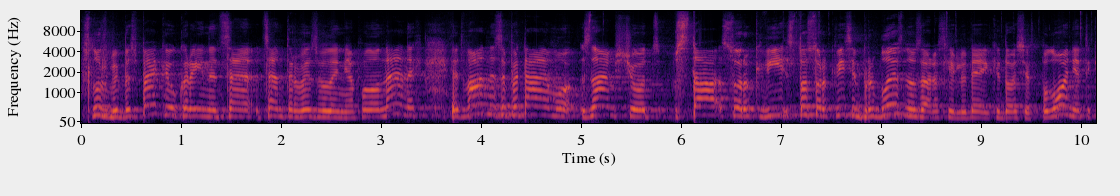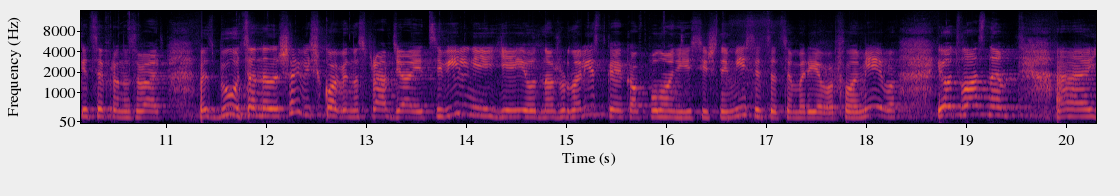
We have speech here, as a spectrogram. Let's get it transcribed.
службі безпеки України це центр визволення полонених. І от Ванни запитаємо, знаємо, що от 148, 148 приблизно зараз є людей, які досі в полоні. Такі цифри називають в СБУ. Це не лише військові, насправді, а й цивільні. Є і одна журналістка, яка в полоні є січний місяць. Це Марія Варфоломєєва. І от, власне, е,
